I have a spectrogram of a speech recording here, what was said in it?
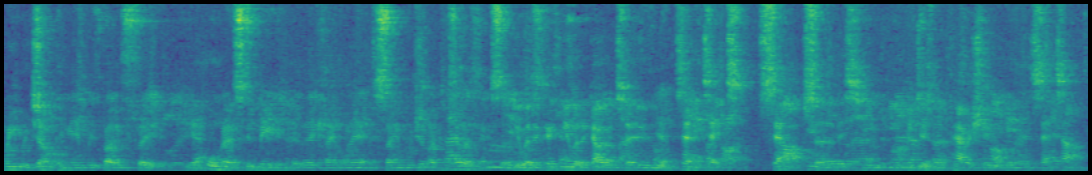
we were jumping in with both feet. Yeah. Almost immediately they came on air saying, "Would you like a teletext service?" you would, you would go to teletext set-up service, you, you could just parachute in and set up.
